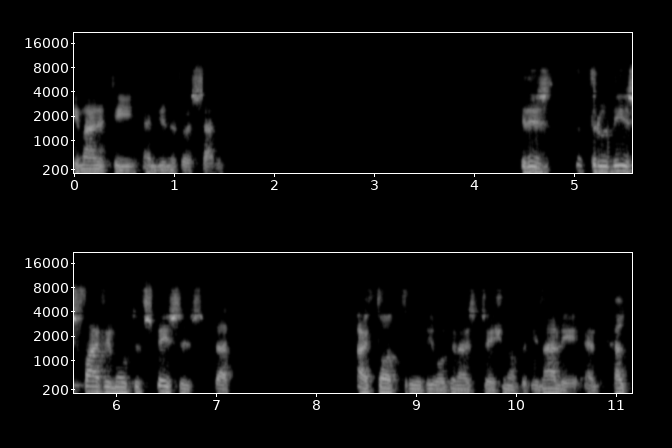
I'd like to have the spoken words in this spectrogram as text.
humanity and universality. It is through these five emotive spaces that I thought through the organization of the Biennale and helped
